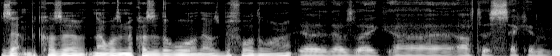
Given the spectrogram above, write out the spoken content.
Is that because of that wasn't because of the war? That was before the war, right? Yeah, that was like uh, after Second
